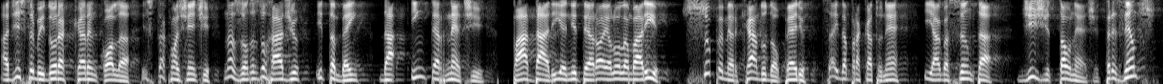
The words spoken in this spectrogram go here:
a distribuidora Carancola está com a gente nas ondas do rádio e também da internet. Padaria Niterói, Alô Lambari, Supermercado do Alpério, saída para Catuné e Água Santa, Digital Net, 300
